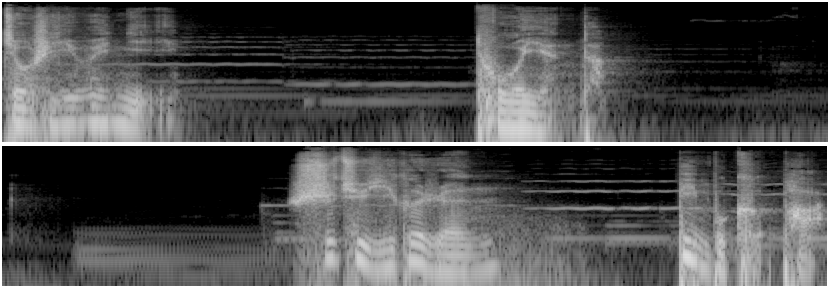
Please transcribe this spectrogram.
就是因为你拖延的。失去一个人并不可怕，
